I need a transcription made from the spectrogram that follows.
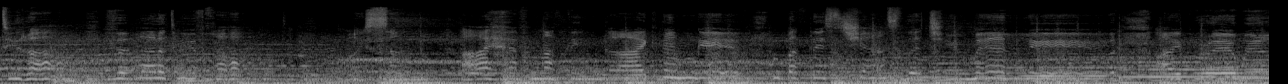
תירא ואל תפחד, my son. I have nothing I can give but this chance that you may live. I pray we'll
